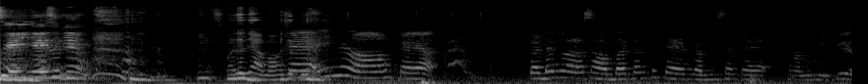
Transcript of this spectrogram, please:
say-nya itu di Maksudnya apa maksudnya? kayak ini loh kayak kadang kalau sahabatan tuh kayak nggak bisa kayak terlalu mikir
